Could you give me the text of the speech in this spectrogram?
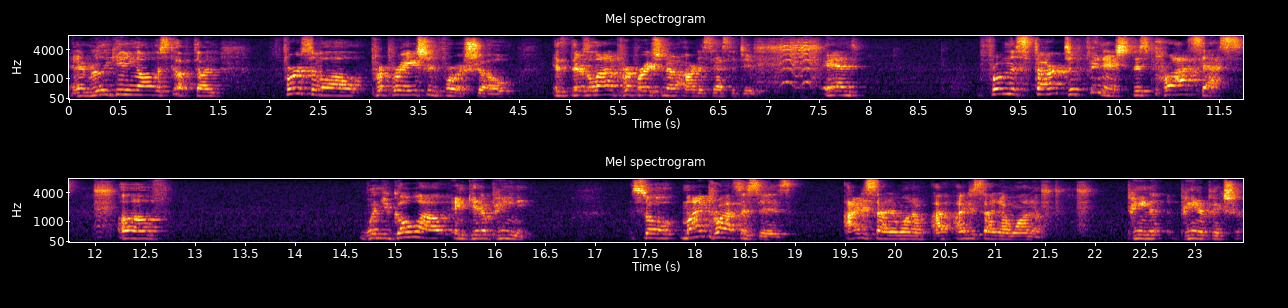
and I'm really getting all the stuff done. First of all, preparation for a show is there's a lot of preparation an artist has to do. And from the start to finish, this process of when you go out and get a painting. So my process is, I decide I want to. I, I decide I want to paint a, paint a picture,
